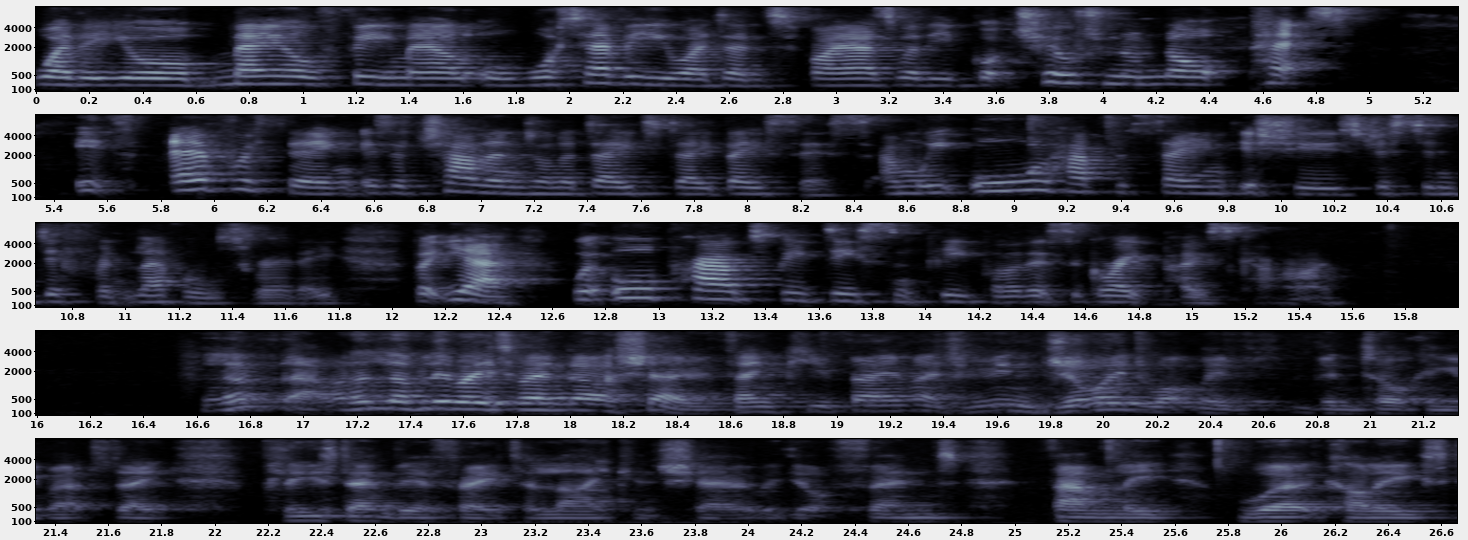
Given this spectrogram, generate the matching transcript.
whether you're male, female, or whatever you identify as, whether you've got children or not, pets. It's everything is a challenge on a day to day basis. And we all have the same issues, just in different levels, really. But yeah, we're all proud to be decent people. And it's a great post, Caroline. Love that. What a lovely way to end our show. Thank you very much. If you've enjoyed what we've been talking about today, please don't be afraid to like and share it with your friends, family, work colleagues.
